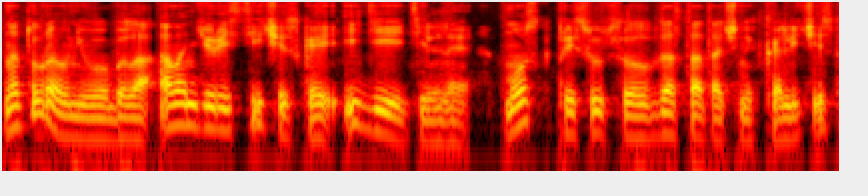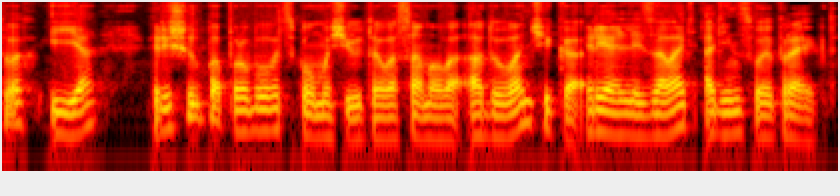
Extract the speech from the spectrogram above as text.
Натура у него была авантюристическая и деятельная, мозг присутствовал в достаточных количествах, и я решил попробовать с помощью этого самого одуванчика реализовать один свой проект.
